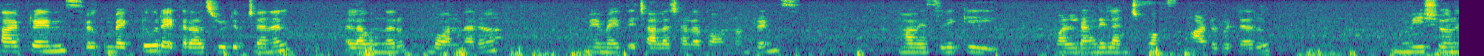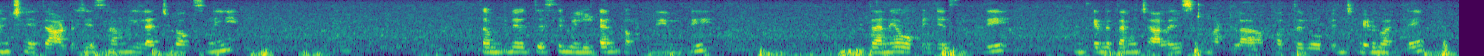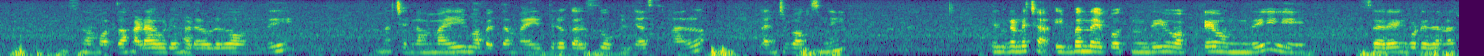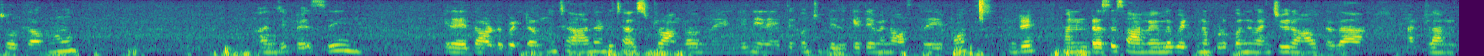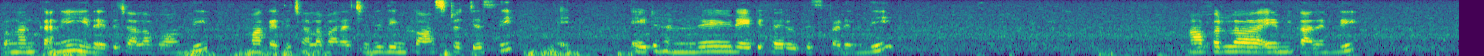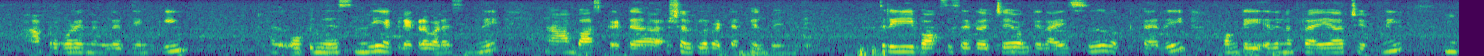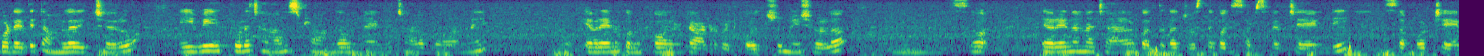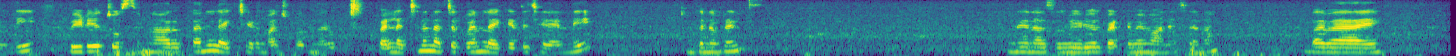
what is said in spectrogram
Hi friends welcome back to రేఖరాల్స్ YouTube channel ఎలా ఉన్నారు? బాగున్నారా? మేమైతే చాలా చాలా బాగున్నాం ఫ్రెండ్స్ మా వెస్లీకి వాళ్ళ డాడీ లంచ్ బాక్స్ ఆర్డర్ పెట్టారు. మీషో నుంచి అయితే ఆర్డర్ చేసాము ఈ లంచ్ బాక్స్ని. కంపెనీ వచ్చేసి మిల్టన్ కంపెనీ అండి. తనే ఓపెన్ చేసింది. ఎందుకంటే తనకు చాలా ఇష్టం అట్లా కొత్తగా ఓపెన్ చేయడం అంటే. సో మొత్తం హడావుడి హడావుడిగా ఉంది. మా చిన్నమ్మాయి మా పెద్దమ్మాయి ఇద్దరు కలిసి ఓపెన్ చేస్తున్నారు లంచ్ బాక్స్ని. ఎందుకంటే చా ఇబ్బంది అయిపోతుంది ఒకటే ఉంది. సరే ఇంకోటి ఏదైనా చూద్దాము అని చెప్పేసి ఇదైతే ఆర్డర్ పెట్టాము. చాలా అంటే చాలా స్ట్రాంగ్గా ఉన్నాయండి. నేనైతే కొంచెం డెలికేట్ ఏమైనా వస్తాయేమో. అంటే మనం డ్రెస్సెస్ ఆన్లైన్లో పెట్టినప్పుడు కొన్ని మంచివి రావు కదా. అట్లా అనుకున్నాను కానీ ఇదైతే చాలా బాగుంది. మాకైతే చాలా బాగా నచ్చింది. దీని కాస్ట్ వచ్చేసి eight hundred eighty five rupees పడింది. ఆఫర్లో ఏమి కాదండి. ఆఫర్ కూడా ఏమి ఇవ్వలేదు దీనికి. అది ఓపెన్ చేస్తుంది ఎక్కడెక్కడ పడేసింది బాస్కెట్ షెల్ఫ్లో పెట్టడానికి వెళ్ళిపోయింది. త్రీ బాక్సెస్ అయితే వచ్చాయి. ఒకటి రైస్ ఒకటి కర్రీ ఒకటి ఏదైనా ఫ్రై ఆర్ చట్నీ. ఇంకోటి అయితే టంబ్లర్ ఇచ్చారు. ఇవి కూడా చాలా స్ట్రాంగ్గా ఉన్నాయండి. చాలా బాగున్నాయి. ఎవరైనా కొనుక్కోవాలంటే ఆర్డర్ పెట్టుకోవచ్చు మీషోలో. సో ఎవరైనా నా ఛానల్ కొత్తగా చూస్తే కొంచెం సబ్స్క్రైబ్ చేయండి సపోర్ట్ చేయండి. వీడియో చూస్తున్నారు కానీ లైక్ చేయడం మర్చిపోతున్నారు. ఒకవేళ నచ్చినా నచ్చకపోయినా లైక్ అయితే చేయండి. ఓకేనా ఫ్రెండ్స్ నేను అసలు వీడియోలు పెట్టడమే మానేశాను. Bye bye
